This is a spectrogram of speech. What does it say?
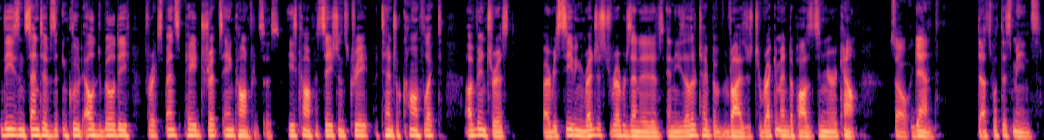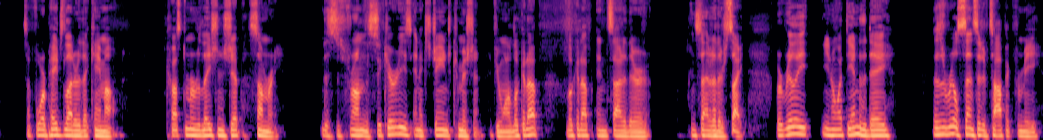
These incentives include eligibility for expense paid trips and conferences. These compensations create potential conflict of interest by receiving registered representatives and these other type of advisors to recommend deposits in your account. So again, that's what this means. It's a four-page letter that came out. Customer relationship summary. This is from the Securities and Exchange Commission. If you want to look it up, look it up inside of their inside of their site. But really, you know, at the end of the day, this is a real sensitive topic for me.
